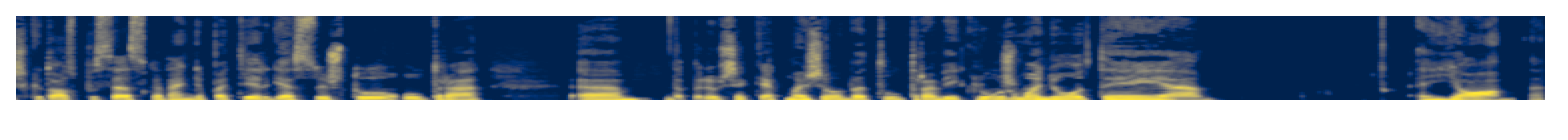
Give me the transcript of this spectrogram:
iš kitos pusės, kadangi pati irgi esu iš tų ultra, e, dabar jau šiek tiek mažiau, bet ultra veiklių žmonių, tai e, jo e,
